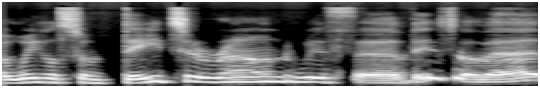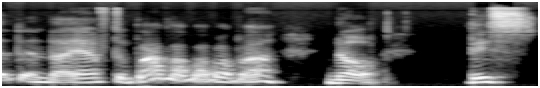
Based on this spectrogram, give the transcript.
uh, wiggle some dates around with uh, this or that, and I have to blah blah blah blah blah. No, this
